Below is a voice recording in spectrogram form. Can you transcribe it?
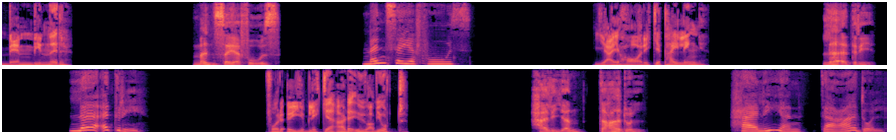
Hvem vinner? من سيفوز؟ من سيفوز؟ Jeg har ikke peiling. لا أدري لا أدري For øyeblikket er det uavgjort. حاليا تعادل حاليا تعادل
